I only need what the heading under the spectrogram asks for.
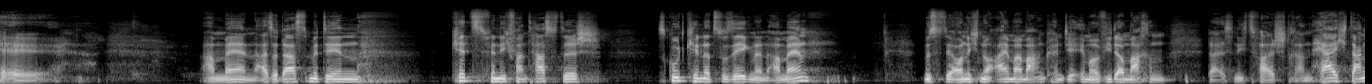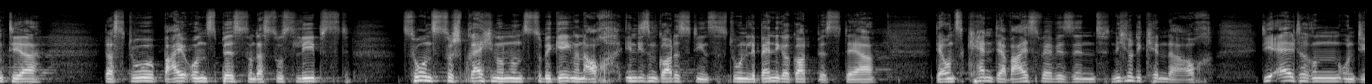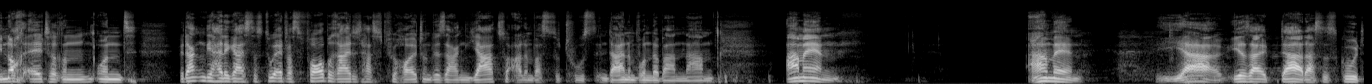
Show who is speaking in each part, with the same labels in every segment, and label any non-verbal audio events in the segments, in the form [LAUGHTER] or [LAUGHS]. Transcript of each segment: Speaker 1: Okay. Amen. Also das mit den Kids finde ich fantastisch. Es ist gut, Kinder zu segnen. Amen. Müsst ihr auch nicht nur einmal machen, könnt ihr immer wieder machen. Da ist nichts falsch dran. Herr, ich danke dir, dass du bei uns bist und dass du es liebst, zu uns zu sprechen und uns zu begegnen, auch in diesem Gottesdienst, dass du ein lebendiger Gott bist, der, der uns kennt, der weiß, wer wir sind. Nicht nur die Kinder, auch die Älteren und die noch Älteren. Und wir danken dir, Heiliger Geist, dass du etwas vorbereitet hast für heute und wir sagen Ja zu allem, was du tust, in deinem wunderbaren Namen. Amen. Amen. Ja, ihr seid da, das ist gut.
